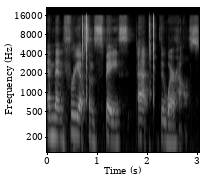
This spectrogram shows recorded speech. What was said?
and then free up some space at the warehouse.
